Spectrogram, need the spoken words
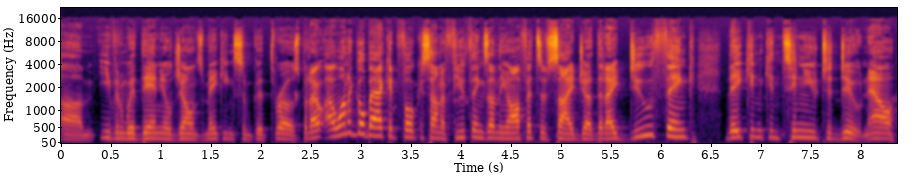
um, even with Daniel Jones making some good throws. But I, I want to go back and focus on a few things on the offensive side, Judd, that I do think they can continue to do. Now,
